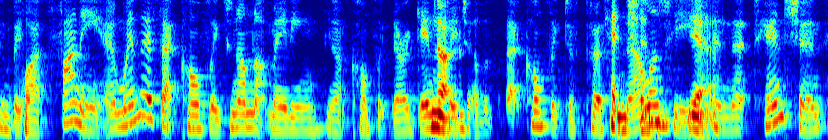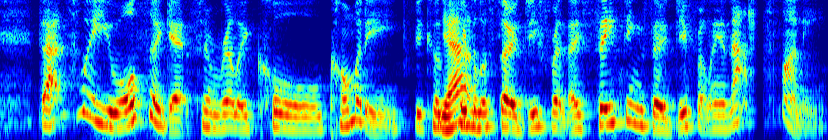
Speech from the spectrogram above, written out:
can be quite funny. And when there's that conflict, and I'm not meaning, you know, conflict they're against No. each other, but that conflict of personality yeah. and that tension, that's where you also get some really cool comedy because Yeah. people are so different. They see things so differently, and that's funny.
